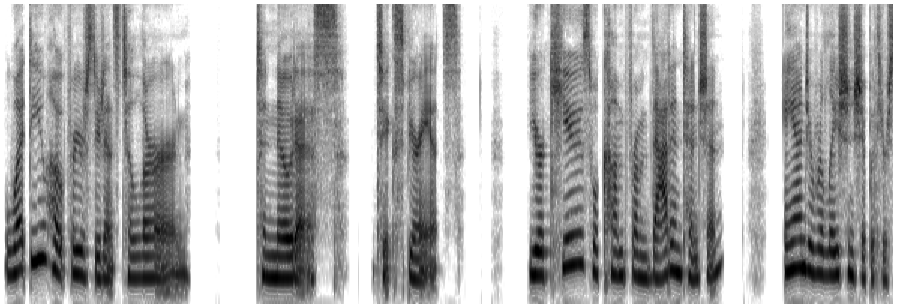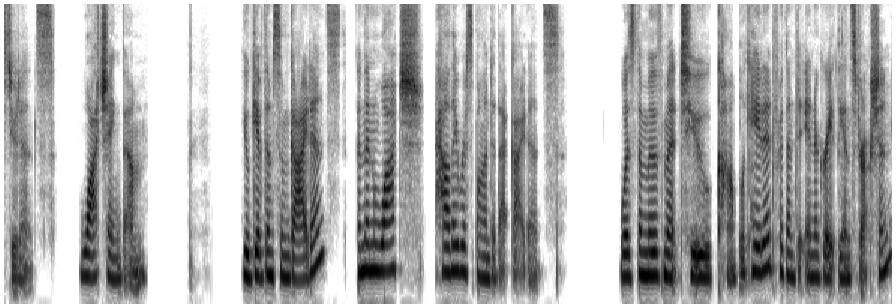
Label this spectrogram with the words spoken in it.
What do you hope for your students to learn, to notice, to experience? Your cues will come from that intention and your relationship with your students, watching them. You'll give them some guidance and then watch how they respond to that guidance. Was the movement too complicated for them to integrate the instruction?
